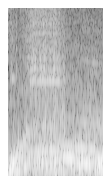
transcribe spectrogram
Yeah.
